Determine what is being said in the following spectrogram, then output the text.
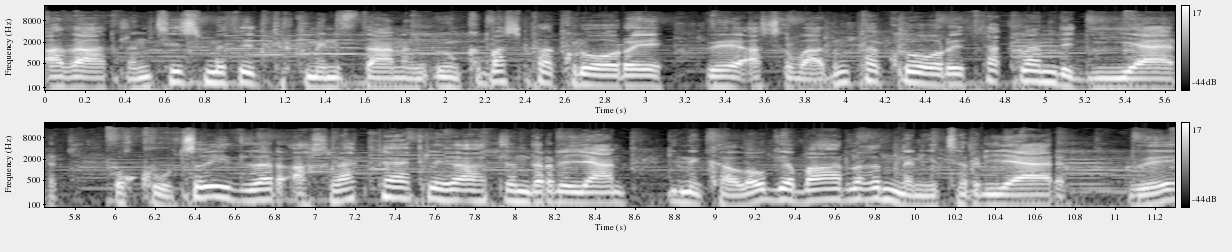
Azatlygyň çeşmesi Türkmenistanyň öňki baş prokurory we Aşgabadyň prokurory saklandy diýýär. Okuwçy gyzlar ahlak päkligi atlandyrylýan ginekologiýa barlagyndan geçirilýär we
